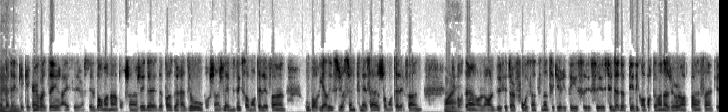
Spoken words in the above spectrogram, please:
Mhm. Peut-être que quelqu'un va se dire hey, c'est le bon moment pour changer de, de, poste de radio ou pour changer la musique sur mon téléphone ou pour regarder si j'ai reçu un petit message sur mon téléphone. Et pourtant, on, le dit, c'est un faux sentiment de sécurité. C'est d'adopter des comportements dangereux en pensant que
